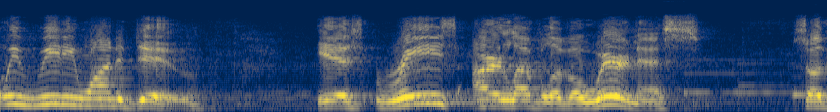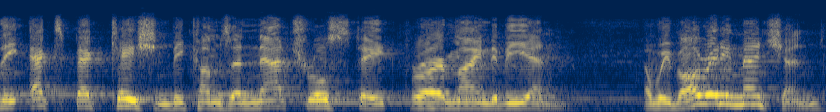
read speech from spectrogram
we really want to do is raise our level of awareness so the expectation becomes a natural state for our mind to be in. And we've already mentioned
